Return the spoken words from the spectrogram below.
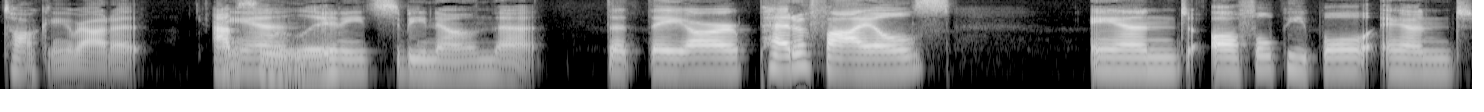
talking about it. Absolutely. And it needs to be known that that they are pedophiles and awful people and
